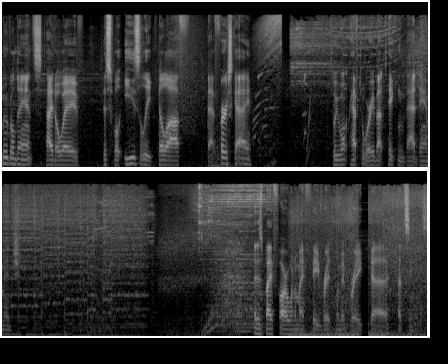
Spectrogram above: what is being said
Moogle Dance, Tidal Wave. This will easily kill off that first guy. so we won't have to worry about taking that damage. That is by far one of my favorite Limit Break uh, cutscenes.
